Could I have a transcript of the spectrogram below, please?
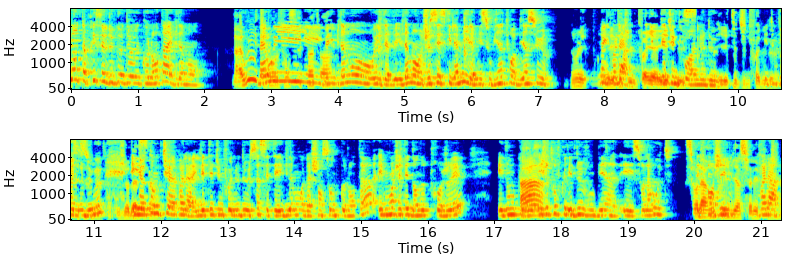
non, t'as pris celle de Colanta, évidemment. Bah oui, pourrais oui, mais évidemment, oui, évidemment. Je sais ce qu'il a mis. Il a mis Souviens-toi, bien sûr. Oui, Oui, il voilà. était une fois, Il était une fois, nous deux. Il était une fois nous Il deux. était une fois c'est nous deux. sûr. Et euh, comme tu as, voilà, il était une fois nous deux. Ça, c'était évidemment la chanson de Colanta. Et moi, j'étais dans notre projet. Et donc, euh, Ah. et je trouve que les deux vont bien. Et sur la route. Sur la frangines. bien sûr, les Voilà.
